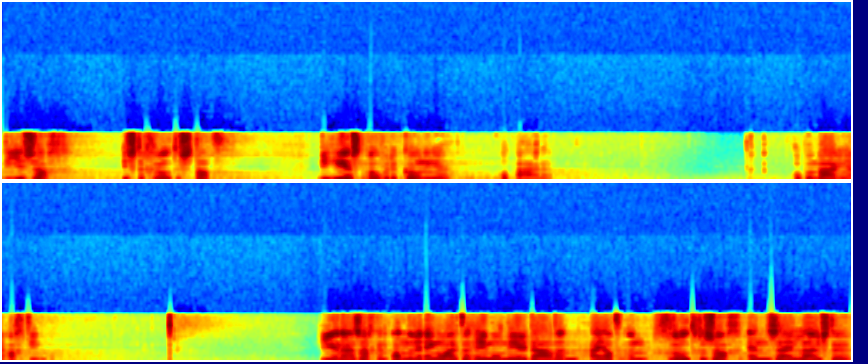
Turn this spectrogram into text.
die je zag is de grote stad, die heerst over de koningen op aarde. Openbaringen 18. Hierna zag ik een andere engel uit de hemel neerdalen. Hij had een groot gezag en zijn luister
